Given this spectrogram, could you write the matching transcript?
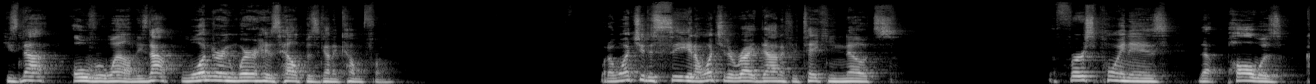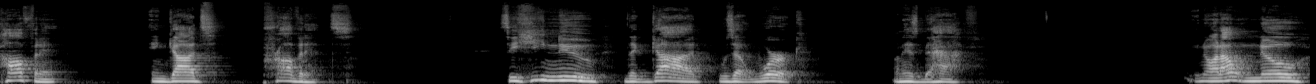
He's not overwhelmed. He's not wondering where his help is going to come from. What I want you to see, and I want you to write down if you're taking notes, the first point is that Paul was confident in God's providence. See, he knew that God was at work on his behalf. You know, and I don't know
